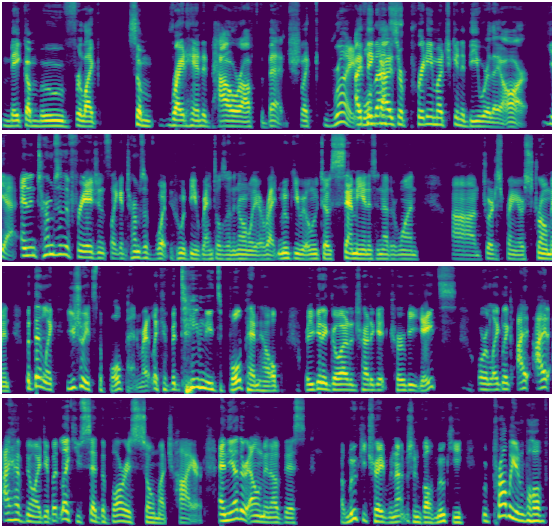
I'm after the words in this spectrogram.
make a move for like some right-handed power off the bench. Like right. I Well, think guys are pretty much going to be where they are. Yeah, and in terms of the free agents, like in terms of what who would be rentals and they normally are right, Mookie Realmuto, Semien is another one, um, George Springer, Stroman. But then like usually it's the bullpen, right? Like if a team needs bullpen help, are you going to go out and try to get Kirby Yates or like like I, I I have no idea. But like you said, the bar is so much higher. And the other element of this, a Mookie trade would not just involve Mookie, would probably involve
